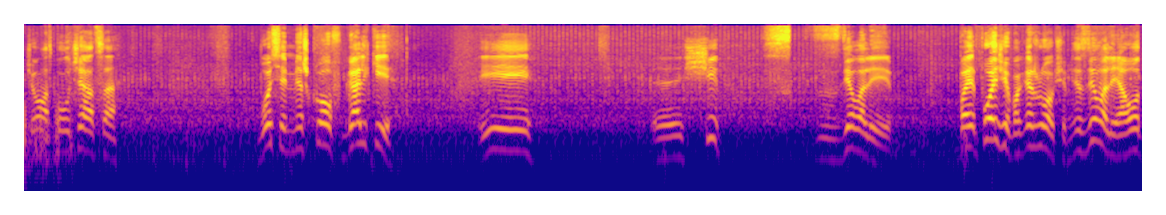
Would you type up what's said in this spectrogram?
что у нас получается, 8 мешков гальки и э, щит сделали. Позже покажу, в общем, не сделали, а вот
